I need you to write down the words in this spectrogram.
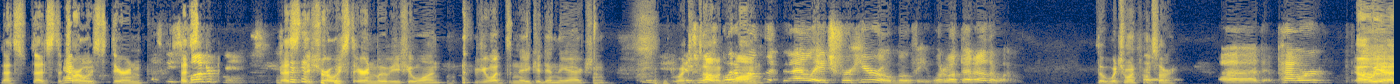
That's that's the Have- Charlize Theron. Let's see some that's- underpants. That's the Charlize Theron movie. If you want, if you want the naked in the action, watch It's what, what Blonde. about the Dial H for Hero movie? What about that other one? The which one? I'm sorry. Uh, the Power. Oh uh, yeah,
